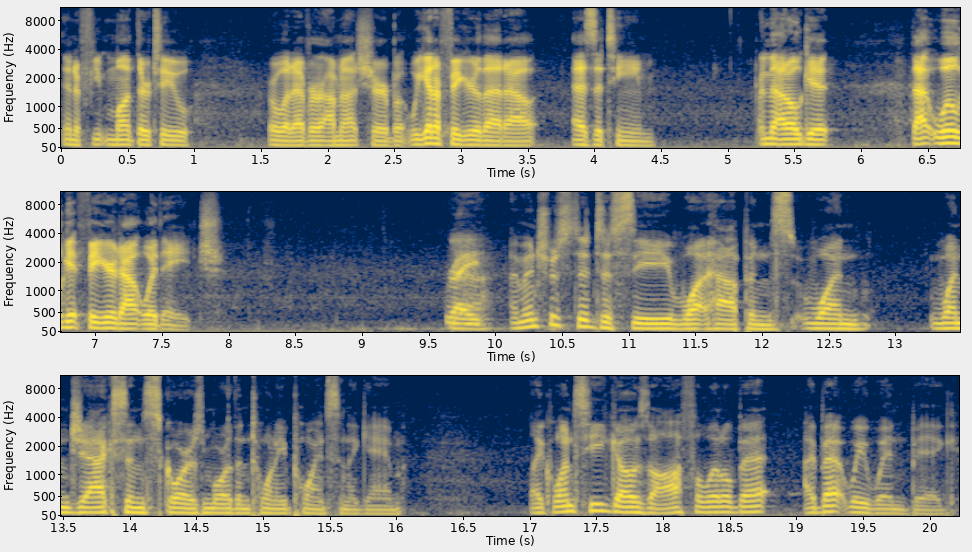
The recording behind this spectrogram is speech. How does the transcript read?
in a few month or two or whatever. I'm not sure, but we got to figure that out as a team, and that'll get that will get figured out with age. Right. Yeah. I'm interested to see what happens when when Jackson scores more than 20 points in a game. Like once he goes off a little bit, I bet we win big.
